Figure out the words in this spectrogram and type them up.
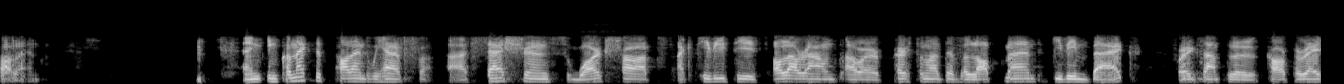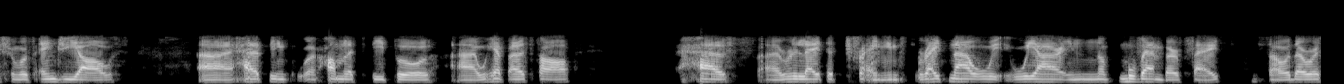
Poland. And in Connected Poland, we have uh, sessions, workshops, activities all around our personal development, giving back. For example, cooperation with NGOs, uh, helping homeless people. Uh, we have also health uh, related trainings. Right now, we, we are in November phase. So there were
